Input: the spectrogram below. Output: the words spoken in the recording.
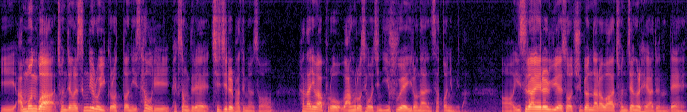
이 암몬과 전쟁을 승리로 이끌었던 이 사울이 백성들의 지지를 받으면서 하나님 앞으로 왕으로 세워진 이후에 일어난 사건입니다. 어, 이스라엘을 위해서 주변 나라와 전쟁을 해야 되는데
